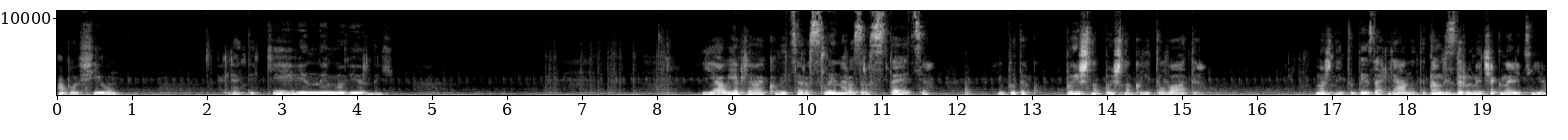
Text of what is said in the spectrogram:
або філм. Гляньте, який він неймовірний. Я уявляю, коли ця рослина розростеться і буде пишно-пишно квітувати. Можна і туди заглянути, там візеруночок навіть є.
